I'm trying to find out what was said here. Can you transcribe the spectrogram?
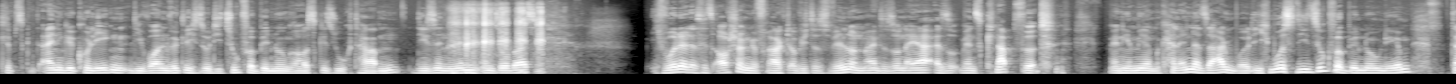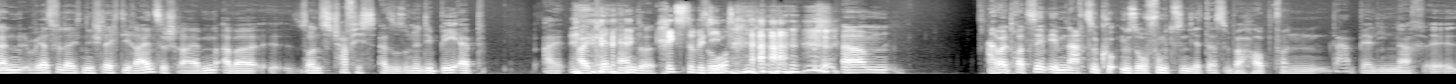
glaub, es gibt einige Kollegen, die wollen wirklich so die Zugverbindung rausgesucht haben, die sie nehmen und sowas. Ich wurde das jetzt auch schon gefragt, ob ich das will und meinte so, naja, also wenn es knapp wird, wenn ihr mir im Kalender sagen wollt, ich muss die Zugverbindung nehmen, dann wäre es vielleicht nicht schlecht, die reinzuschreiben, aber äh, sonst schaffe ich es, also so eine DB-App, I, I can handle. Kriegst du So. bedient. ähm, aber trotzdem eben nachzugucken, so funktioniert das überhaupt von da Berlin nach äh,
